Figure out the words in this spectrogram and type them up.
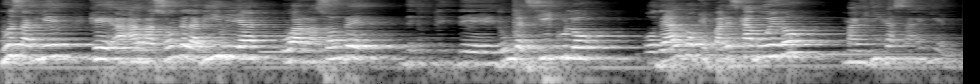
No está bien que a, razón de la Biblia o a razón de, un versículo o de algo que parezca bueno, maldigas a alguien.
